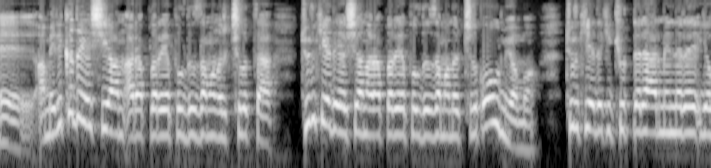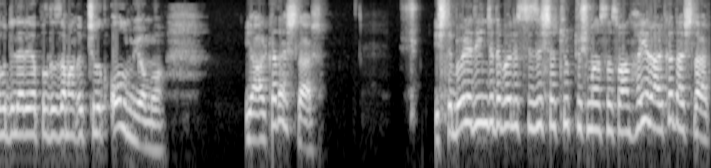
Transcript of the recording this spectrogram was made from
e, Amerika'da yaşayan Araplara yapıldığı zaman ırkçılık da Türkiye'de yaşayan Araplara yapıldığı zaman ırkçılık olmuyor mu? Türkiye'deki Kürtlere, Ermenilere, Yahudilere yapıldığı zaman ırkçılık olmuyor mu? Ya arkadaşlar işte böyle deyince de böyle siz işte Türk düşmanısınız falan. Hayır arkadaşlar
